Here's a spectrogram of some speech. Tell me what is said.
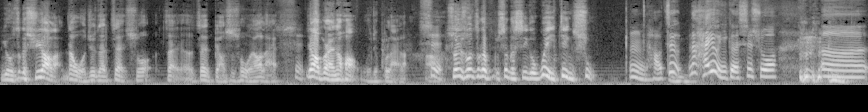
有这个需要了，那我就再再说，再呃再表示说我要来，是，要不然的话我就不来了，是，啊、所以说这个这个是一个未定数。嗯，好，这那还有一个是说，呃。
